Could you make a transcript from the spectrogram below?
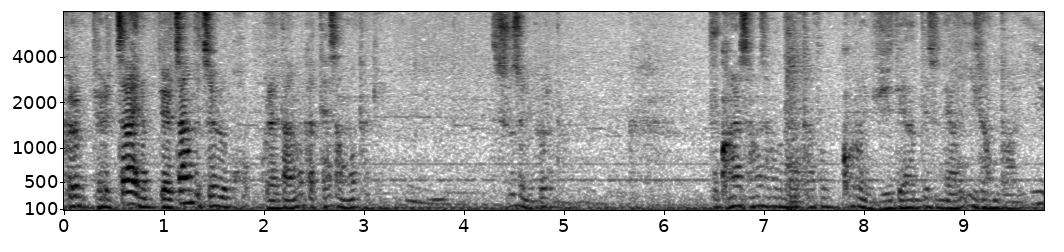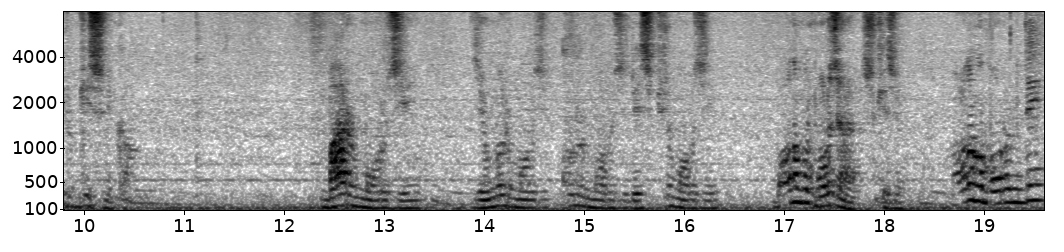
그런 별장에는 별장도 저거 그랜다 하니까 대상 못하게. 수준이 그렇다. 북한에서 항상 못하던 그런 위대한 데서 내가 일한다 이런 게 있으니까. 말을 모르지 영어를 모르지 룰을 모르지 레시피를 모르지 모든 걸 모르잖아요 스케줄. 모든 걸 모르는데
